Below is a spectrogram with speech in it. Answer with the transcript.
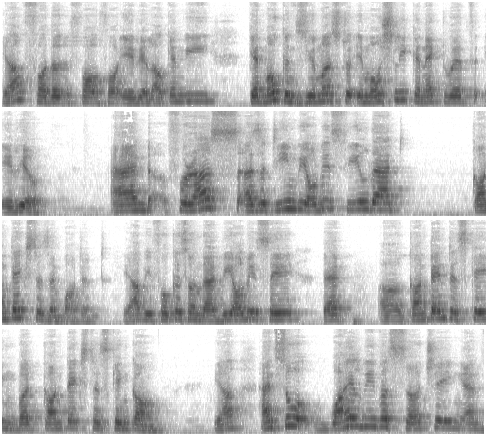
Yeah, for the for for Ariel, how can we get more consumers to emotionally connect with Ariel? And for us as a team, we always feel that context is important. Yeah, we focus on that. We always say that uh, content is king, but context is King Kong. Yeah. And so while we were searching and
